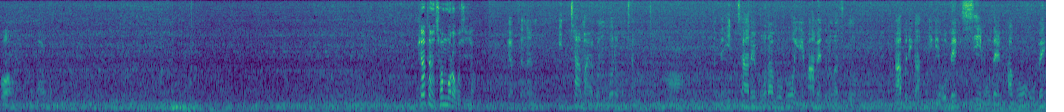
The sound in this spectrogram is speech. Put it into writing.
와. 나오고 피아트는 처음 몰아보시죠? 피아트는 이차 말고는 몰아본 차가 없죠. 아, 근데 이 차를 몰아보고 이게 마음에 들어가지고 가브리가 이게 500C 모델 하고 500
